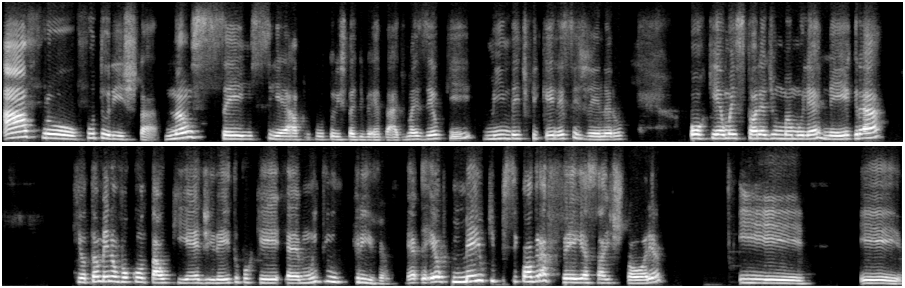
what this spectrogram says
afrofuturista. Não sei se é afrofuturista de verdade, mas eu que me identifiquei nesse gênero, porque é uma história de uma mulher negra que eu também não vou contar o que é direito, porque é muito incrível. É, eu meio que psicografei essa história e, e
